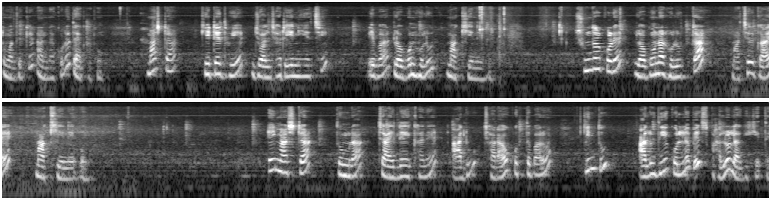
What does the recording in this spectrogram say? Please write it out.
তোমাদেরকে রান্না করে দেখাবো। মাছটা কেটে ধুয়ে জল ঝারিয়ে নিয়েছি, এবার লবণ হলুদ মাখিয়ে নেব। সুন্দর করে লবণ আর হলুদটা মাছের গায়ে মাখিয়ে নেব। এই মাছটা তোমরা চাইলে এখানে আলু ছাড়াও করতে পারো। কিন্তু আলু দিয়ে করলে বেশ ভালো লাগে খেতে।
